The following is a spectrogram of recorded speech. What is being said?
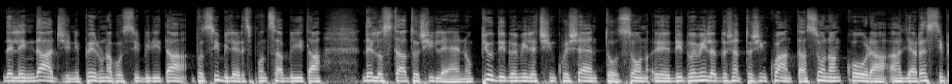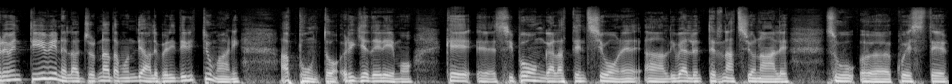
delle indagini per una possibile responsabilità dello Stato cileno. Più di 2500 sono, eh, di 2250 sono ancora agli arresti preventivi. Nella giornata mondiale per i diritti umani appunto richiederemo che eh, si ponga l'attenzione a livello internazionale su, eh, queste,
